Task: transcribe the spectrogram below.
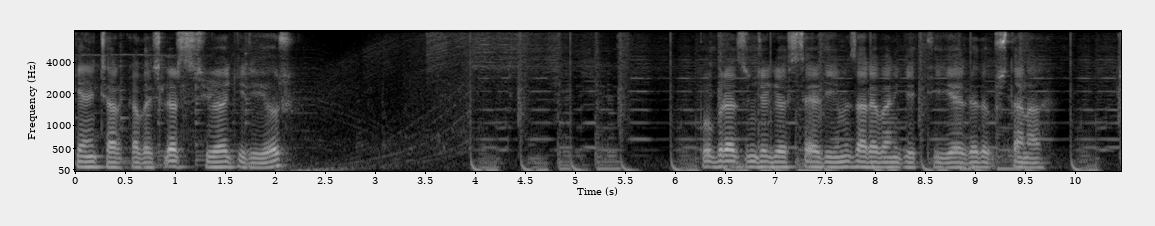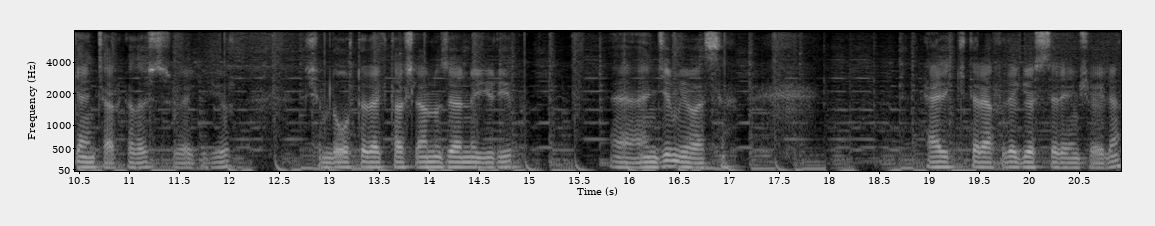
Genç arkadaşlar suya giriyor. Bu biraz önce gösterdiğimiz arabanın gittiği yerde de 3 tane genç arkadaş suya giriyor. Şimdi ortadaki taşların üzerine yürüyüp e, incir meyvesi. Her iki tarafı da göstereyim şöyle.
